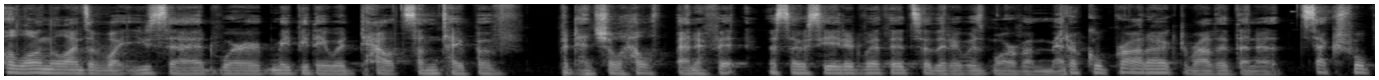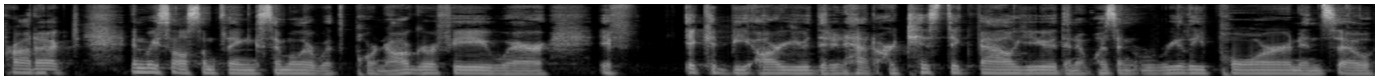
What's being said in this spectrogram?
along the lines of what you said, where maybe they would tout some type of potential health benefit associated with it so that it was more of a medical product rather than a sexual product. And we saw something similar with pornography, where if it could be argued that it had artistic value, then it wasn't really porn. And so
